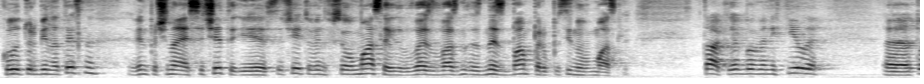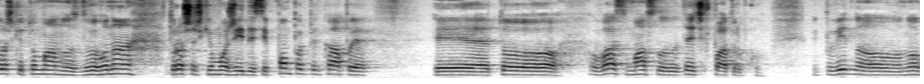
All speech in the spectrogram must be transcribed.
Коли турбіна тисне, він починає сичити, і сичить він все в маслі, весь у вас низ бампер постійно в маслі. Так, як би не хотіли, е, трошки туманно з двигуна, трошечки може і десь і помпа підкапає, е, то у вас масло летить в патрубку. Відповідно, воно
